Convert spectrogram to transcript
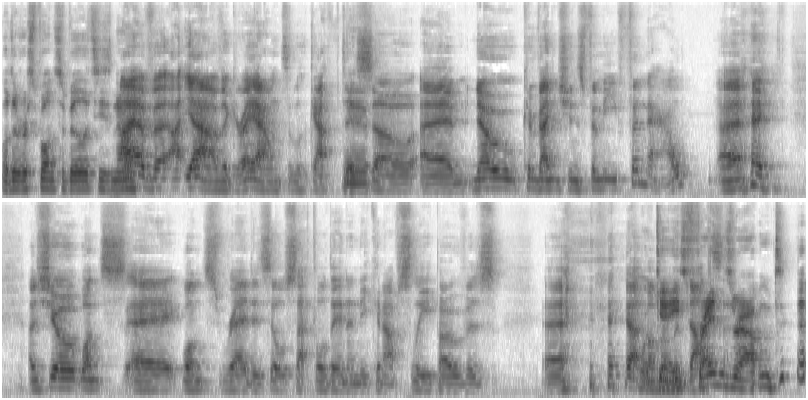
other responsibilities now. I have a, yeah, I have a greyhound to look after, Yeah. so um, no conventions for me for now. Uh, I'm sure once uh, once Red is all settled in and he can have sleepovers. Uh, mum get his friends round.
